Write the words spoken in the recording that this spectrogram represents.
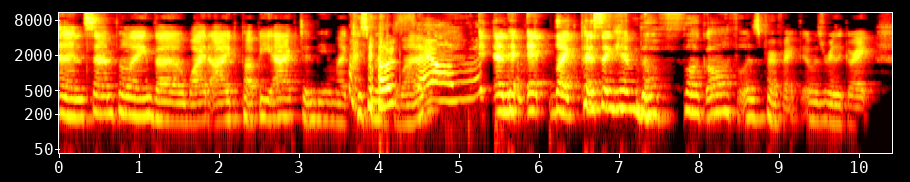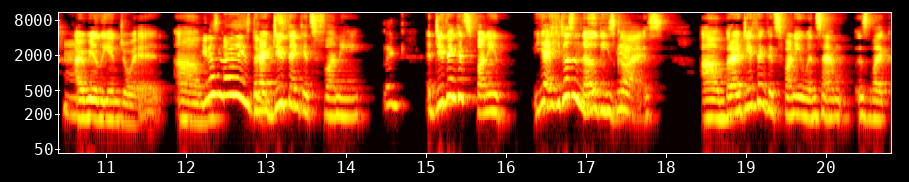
and Sam pulling the wide-eyed puppy act and being like, "Cause we're no, blood," Sam. and it, it like pissing him the fuck off was perfect. It was really great. Mm. I really enjoy it. Um, he doesn't know these dudes. but I do think it's funny. like I do think it's funny. Yeah, he doesn't know these Yeah. Um, but I do think it's funny when Sam is like,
